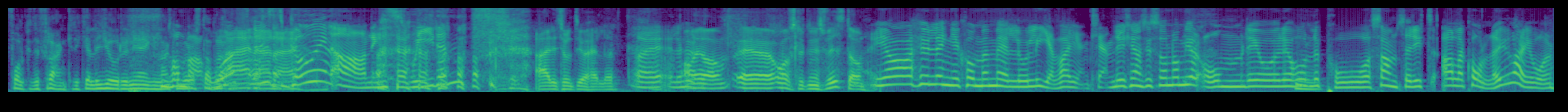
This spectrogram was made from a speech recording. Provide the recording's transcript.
folket i Frankrike eller juryn i England De kommer bara, rösta på what. Nej, nej, is nej. going on in Sweden? Nej det tror inte jag heller. Eh, Eller hur? Ja, ja, eh, avslutningsvis då. Ja, hur länge kommer Mello leva egentligen? Det känns ju som de gör om det och det håller på. Samtidigt, alla kollar ju varje år. Är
